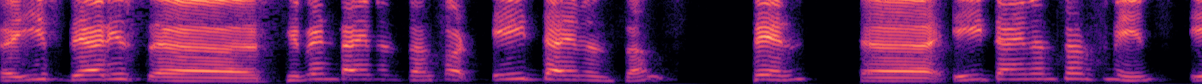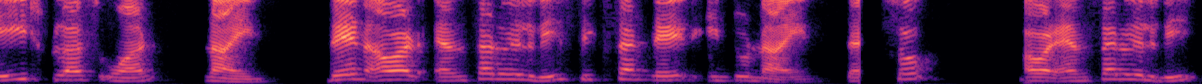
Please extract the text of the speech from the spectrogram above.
if there is uh, seven dimensions or eight dimensions, then uh, 8 dimensions means 8 plus 1, 9. Then our answer will be 600 into 9. So our answer will be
